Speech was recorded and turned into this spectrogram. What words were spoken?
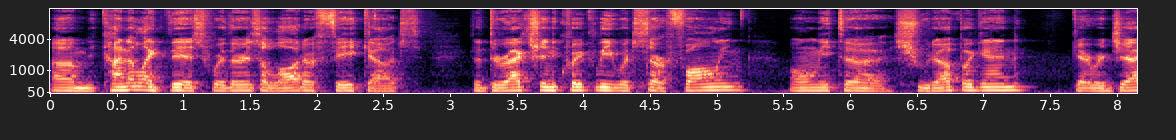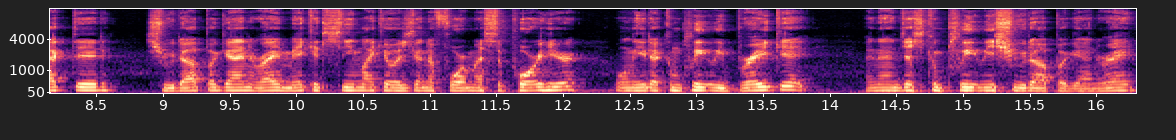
Um, kind of like this where there's a lot of fake outs the direction quickly would start falling only to shoot up again get rejected shoot up again right? Make it seem like it was going to form a support here only to completely break it and then just completely shoot up again right?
